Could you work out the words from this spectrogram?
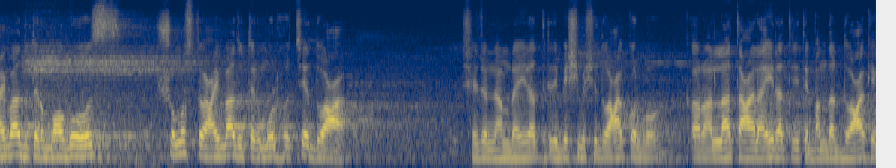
আইবাদতের মগজ সমস্ত আইবাদতের মূল হচ্ছে দোয়া। সেজন্য আমরা এই রাত্রিতে বেশি বেশি দোয়া করব। কারণ আল্লাহ তালা এই রাত্রিতে বান্দার দোয়াকে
